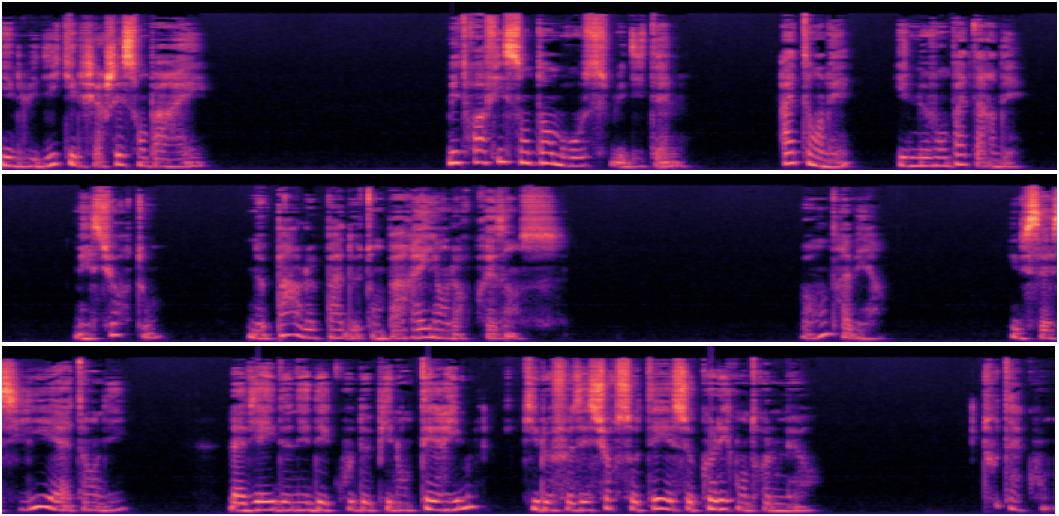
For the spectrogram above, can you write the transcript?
Il lui dit qu'il cherchait son pareil. Mes trois fils sont en brousse, lui dit-elle. Attends-les, ils ne vont pas tarder. Mais surtout, ne parle pas de ton pareil en leur présence. Bon, très bien. Il s'assit et attendit. La vieille donnait des coups de pilon terribles qui le faisaient sursauter et se coller contre le mur tout à coup,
